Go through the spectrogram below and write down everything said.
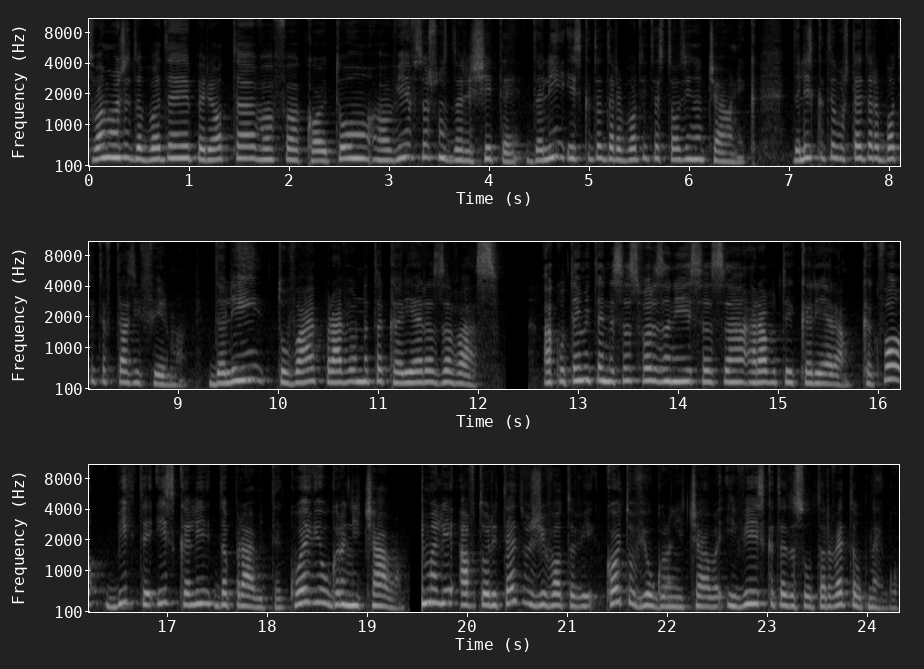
това може да бъде период, в който вие всъщност да решите дали искате да работите с този началник, дали искате въобще да работите в тази фирма, дали това е правилната кариера за вас. Ако темите не са свързани с работа и кариера, какво бихте искали да правите? Кое ви ограничава? Има ли авторитет в живота ви, който ви ограничава и вие искате да се отървете от него?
